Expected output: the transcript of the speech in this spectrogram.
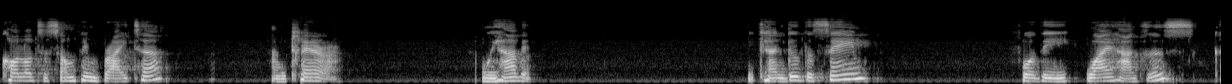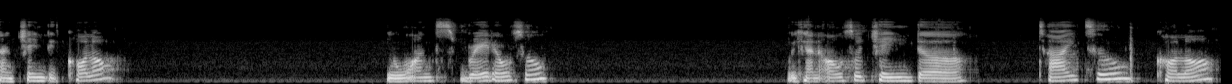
Color to something brighter and clearer. We have it. We can do the same for the y-axis. Can change the color. You want red also. We can also change the title color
